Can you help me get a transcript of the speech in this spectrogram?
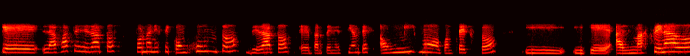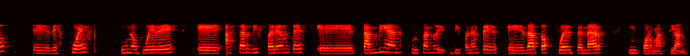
que las bases de datos forman ese conjunto de datos pertenecientes a un mismo contexto y, que almacenados después uno puede eh, hacer diferentes, eh, también cruzando diferentes eh, datos puede tener información.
